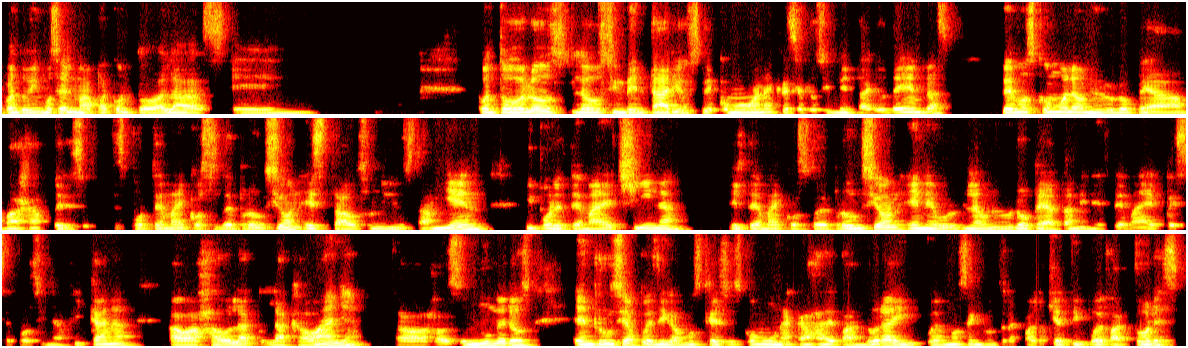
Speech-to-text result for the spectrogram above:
cuando vimos el mapa con todas las, eh, con todos los, los, inventarios, de cómo van a crecer los inventarios de hembras, vemos cómo la Unión Europea baja, pero es, por tema de costos de producción, Estados Unidos también, y por el tema de China, el tema de costo de producción, en, la Unión Europea también el tema de peste porcina africana, ha bajado la, la cabaña, ha bajado sus números. En Rusia, pues digamos que eso es como una caja de Pandora y podemos encontrar cualquier tipo de factores,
